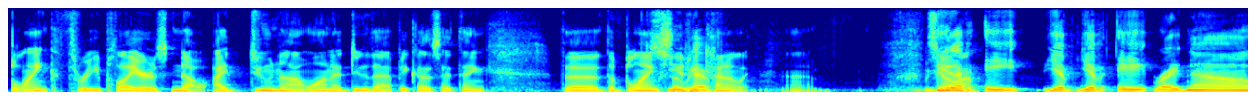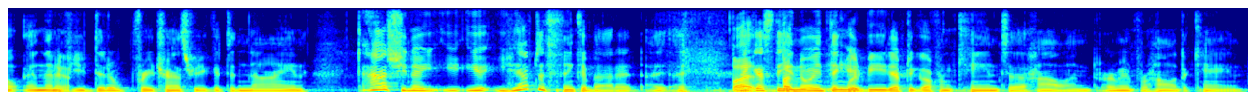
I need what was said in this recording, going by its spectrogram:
blank three players? No, I do not want to do that because I think the the blanks So that we kind of like. Uh, So you on. have eight. You have you have eight right now, and then Yeah. if you did a free transfer, you get to nine. Gosh, you know, you, you, you have to think about it. I, I, I guess the but annoying thing here- would be you'd have to go from Kane to Haaland, or I mean, from Haaland to Kane,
